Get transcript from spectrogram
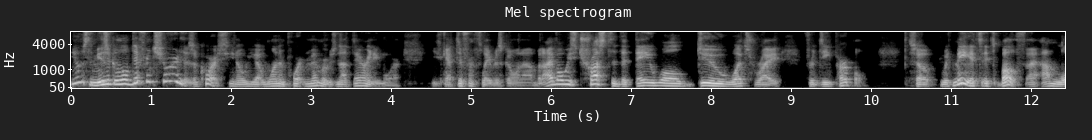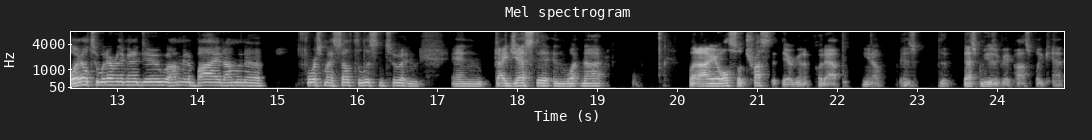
You know, is the music a little different? Sure, it is. Of course, you know, you got one important member who's not there anymore. You've got different flavors going on, but I've always trusted that they will do what's right for Deep Purple. So with me, it's it's both. I, am loyal to whatever they're going to do. I'm going to buy it. I'm going to force myself to listen to it and and digest it and whatnot. But I also trust that they're going to put out, you know, as the best music they possibly can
